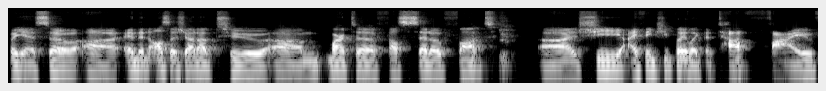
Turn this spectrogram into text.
but yeah, so uh, and then also shout out to um, Marta Falsetto Font. Uh, she, I think she played like the top five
